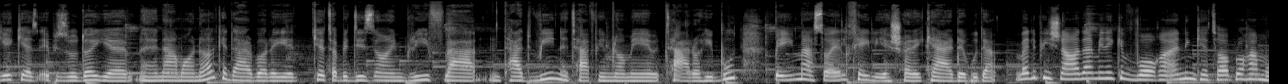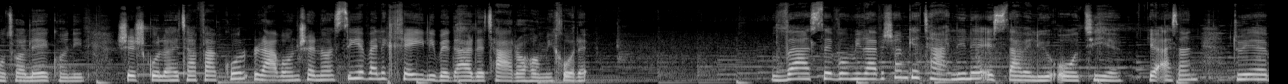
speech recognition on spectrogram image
یکی از اپیزودهای نمانا که درباره کتاب دیزاین بریف و تدوین تفهیم نامه طراحی بود به این مسائل خیلی اشاره کرده بودم. ولی پیشنهادم اینه که واقعا این کتاب رو هم مطالعه کنید. شش کلاه تفکر روانشناسیه ولی خیلی به درد طراحا می‌خوره و سومین روشم که تحلیل اوتیه که اصلا توی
